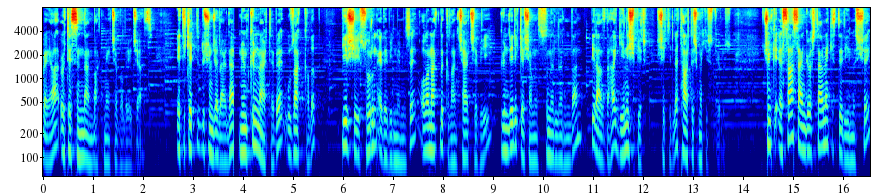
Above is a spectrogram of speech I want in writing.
veya ötesinden bakmaya çabalayacağız. Etiketli düşüncelerden mümkün mertebe uzak kalıp bir şeyi sorun edebilmemizi olanaklı kılan çerçeveyi gündelik yaşamın sınırlarından biraz daha geniş bir şekilde tartışmak istiyoruz. Çünkü esasen göstermek istediğimiz şey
